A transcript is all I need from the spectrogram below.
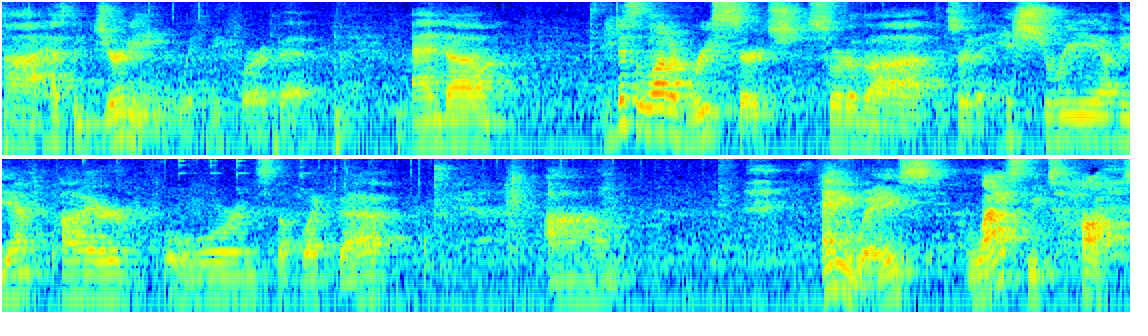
uh, has been journeying with me for a bit, and um, he does a lot of research, sort of uh, sort of the history of the empire before and stuff like that. Um, anyways, last we talked,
